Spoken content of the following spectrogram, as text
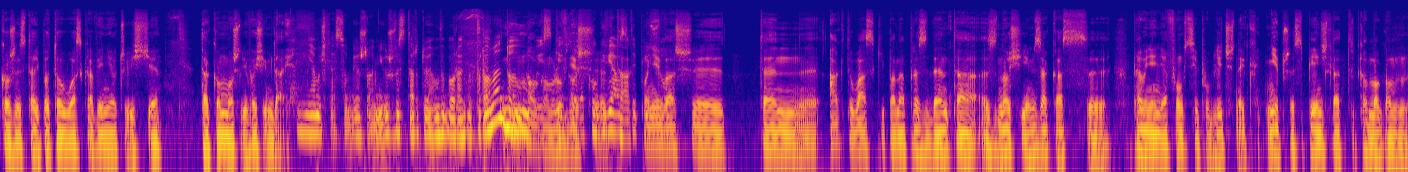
korzystać, bo to ułaskawienie oczywiście taką możliwość im daje. Ja myślę sobie, że oni już wystartują w wyborach do Parlamentu Mogą również, jako gwiazdy tak, ponieważ y, ten akt łaski pana prezydenta znosi im zakaz y, pełnienia funkcji publicznych nie przez pięć lat, tylko mogą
